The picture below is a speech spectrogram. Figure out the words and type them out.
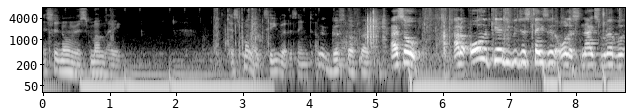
This shit don't even smell like. It smell like tea, but at the same time. Look good stuff. Right. Alright, so out of all the candy we just tasted, all the snacks, whatever,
